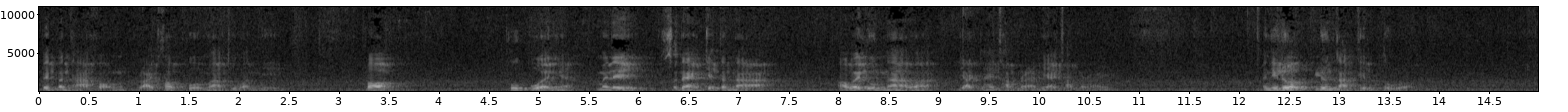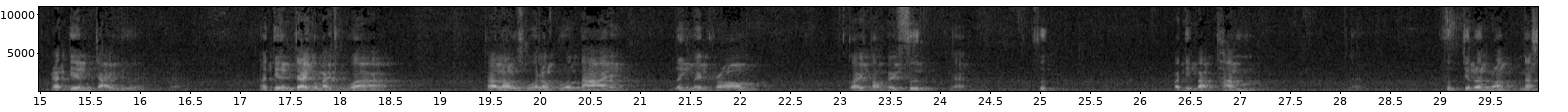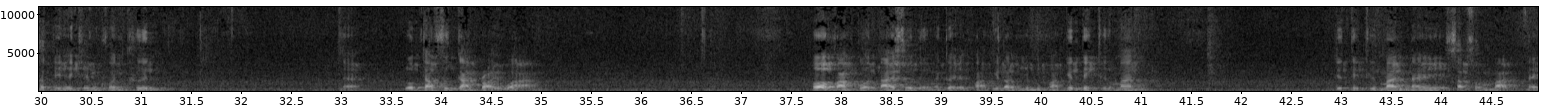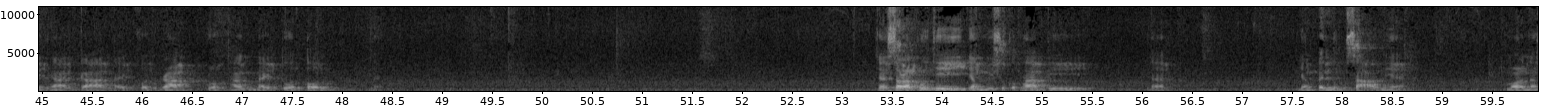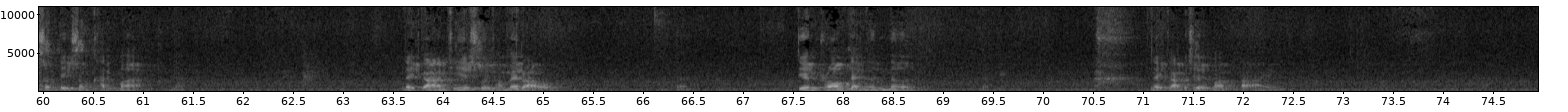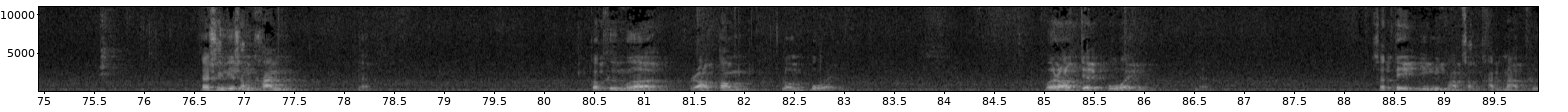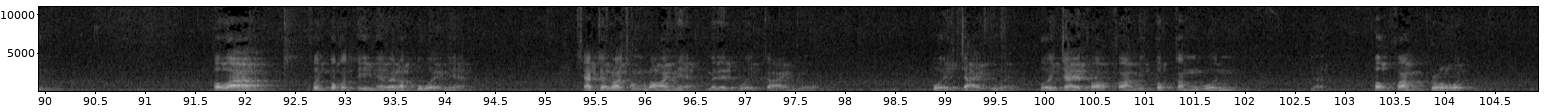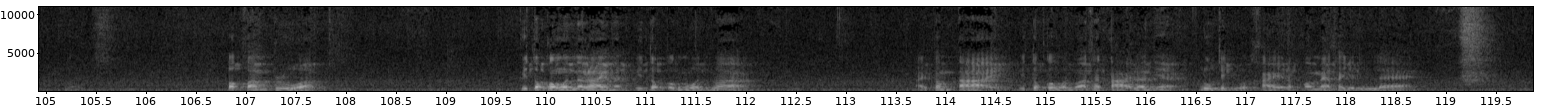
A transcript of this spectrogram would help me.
เป็นปัญหาของหลายครอบครัวมากทุกวันนี้ เพราะ ผู้ป่วยเนี่ยไม่ได้แสดงเจตนา เอาไว้ล่วงหน้าว่า อยากจะให้ทำอะไรไม่อยากทำอะไร อันนี้เรื่องเรื่องการเตรียมตัว และเตรียมใจด้วยนะเตรียมใจก็หมายถึงว่า ถ้าเรารู้สึกว่าเรากลัวตายเรายังไม่พร้อม ก็ต้องไปฝึกนะฝึกปฏิบัติธรรมฝึกเจริญร้อนนาสติให้เข้มข้นขึ้นนะ รวมทั้งฝึกการปล่อยวางเพราะความกลัวตายส่วนหนึ่งมันเกิดจากความที่เรายังมีความยึดติดถือมั่น ยึดติดถือมั่นในทรัพย์สมบัติในงานการในคนรัก รวมทั้งในตัวตนฉะนั้นสำหรับผู้ที่ยังมีสุขภาพดีนะยังเป็นหนุ่มสาวเนี่ยมรณสติสำคัญมาก ในการที่จะช่วยทำให้เรานะเตรียมพร้อมแต่เนิ่นๆนะในการเผชิญความตาย แต่สิ่งที่สำคัญนะก็คือเมื่อเราต้องล้มป่วย เมื่อเราเจ็บป่วยสติยิ่งมีความสำคัญมากขึ้น เพราะว่า คนปกติเนี่ยเวลาป่วยเนี่ยแทบจะร้อยท้องร้อยเนี่ยไม่ได้ป่วยกายเดียวป่วยใจด้วย ป่วยใจเพราะความวิตกกังวลนะเพราะความโกรธนะเพราะความกลัววิตกกังวลอะไรนะวิตกกังวลว่าไอ้ต้องตายวิตกกังวลว่าถ้าตายแล้วเนี่ย ลูกจะอยู่กับใคร แล้วพ่อแม่ใครจะดูแล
